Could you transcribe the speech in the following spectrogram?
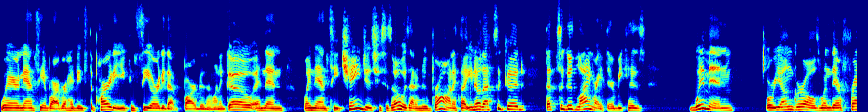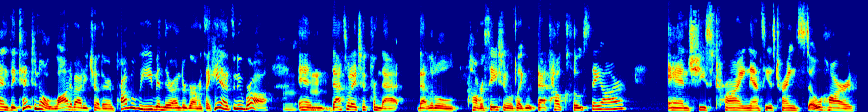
where Nancy and Barb are heading to the party. You can see already that Barb doesn't want to go. And then when Nancy changes, she says, "Oh, is that a new bra?" And I thought, you know, that's a good that's a good line right there because women or young girls, when they're friends, they tend to know a lot about each other and probably even their undergarments. Like, yeah, it's a new bra, mm-hmm. and that's what I took from that that little conversation was like that's how close they are. And she's trying. Nancy is trying so hard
